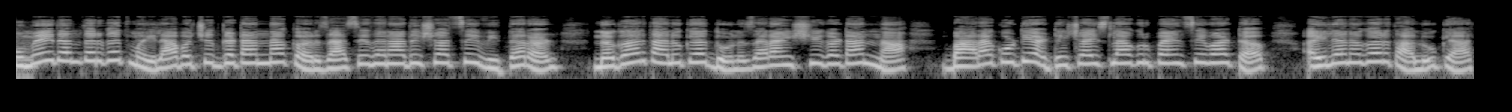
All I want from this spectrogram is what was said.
उमेद अंतर्गत महिला बचत गटांना कर्जाचे धनादेशाचे वितरण नगर तालुक्यात दोन हजार ऐंशी गटांना बारा कोटी अठ्ठेचाळीस लाख रुपयांचे वाटप अहिल्यानगर तालुक्यात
